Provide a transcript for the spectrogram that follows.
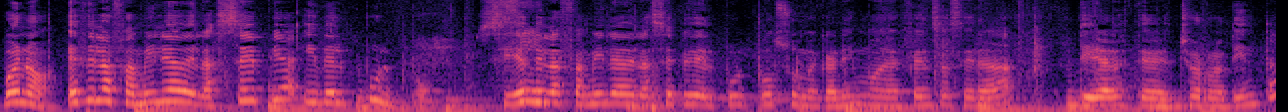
Bueno, es de la familia de la sepia y del pulpo. Si es de la familia de la sepia y del pulpo, su mecanismo de defensa será tirar este chorro de tinta.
